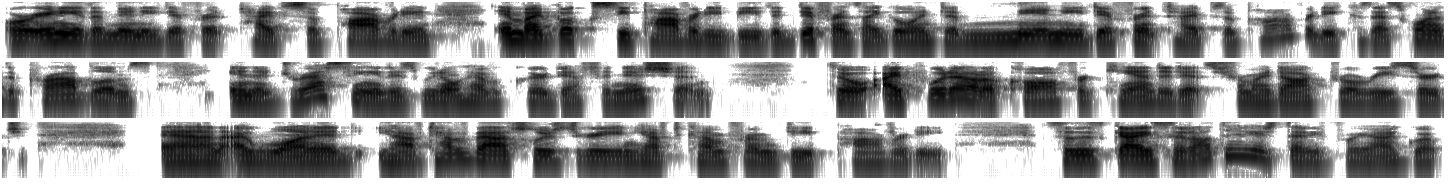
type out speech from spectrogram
or any of the many different types of poverty. And in my book, See Poverty Be the Difference, I go into many different types of poverty because that's one of the problems in addressing it is we don't have a clear definition. So I put out a call for candidates for my doctoral research, and I wanted you have to have a bachelor's degree and you have to come from deep poverty. So this guy said, I'll do your study for you. I grew up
